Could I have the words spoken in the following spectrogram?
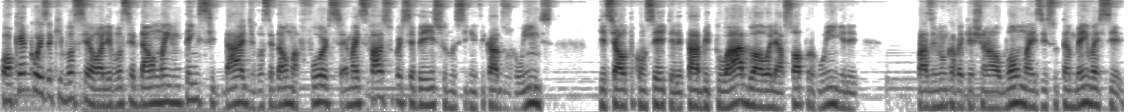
Qualquer coisa que você olhe, você dá uma intensidade, você dá uma força, é mais fácil perceber isso nos significados ruins, que esse autoconceito ele está habituado a olhar só para o ruim, ele quase nunca vai questionar o bom, mas isso também vai ser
